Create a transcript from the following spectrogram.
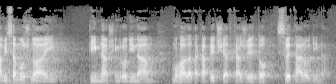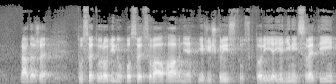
aby sa možno aj tým našim rodinám mohla dať taká pečiatka, že je to svetá rodina. Pravda, že tú svetú rodinu posvedcoval hlavne Ježiš Kristus, ktorý je jediný svetý,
